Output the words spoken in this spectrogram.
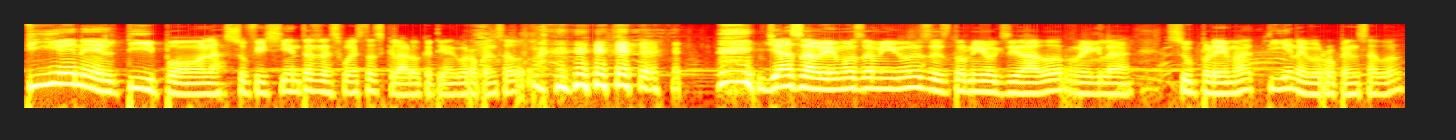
¿Tiene el tipo las suficientes respuestas? Claro que tiene gorro pensador. ya sabemos, amigos, es tornillo oxidado, regla suprema. Tiene gorro pensador.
